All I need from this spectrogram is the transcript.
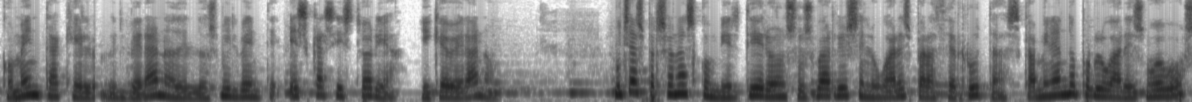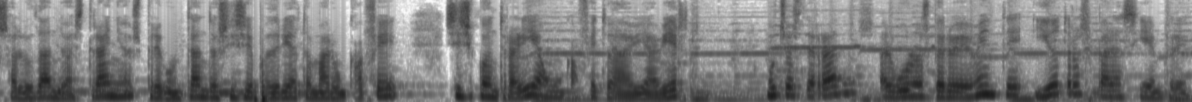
comenta que el, verano del 2020 es casi historia. ¿Y qué verano? Muchas personas convirtieron sus barrios en lugares para hacer rutas, caminando por lugares nuevos, saludando a extraños, preguntando si se podría tomar un café, si se encontraría un café todavía abierto muchos cerrados, algunos brevemente y otros para siempre.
